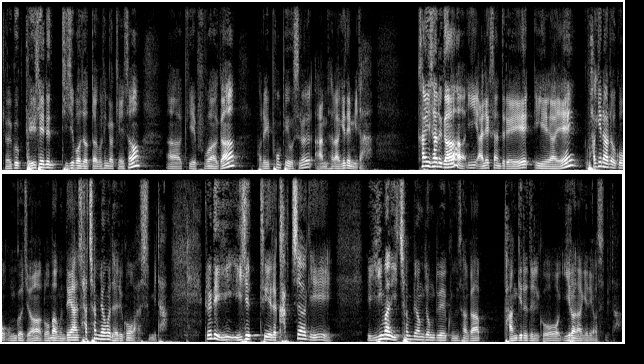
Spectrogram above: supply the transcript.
결국 대세는 뒤집어졌다고 생각해서 아, 그의 부하가 바로 이 폼페이우스를 암살하게 됩니다. 카이사르가 이 알렉산드리아에 확인하려고 온 거죠. 로마 군대 한 4천 명을 데리고 왔습니다. 그런데 이 이집트에서 갑자기 2만 2천 명 정도의 군사가 반기를 들고 일어나게 되었습니다.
